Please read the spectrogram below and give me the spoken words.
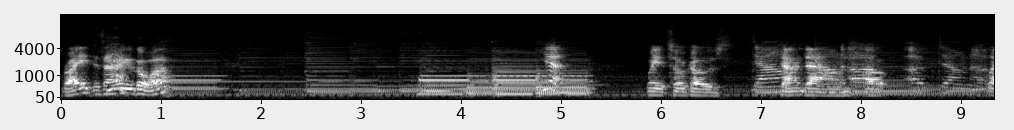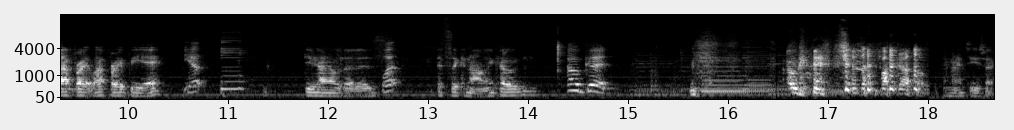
Right? Is that how you go up? Wait, so it goes Down, Down, down, up, up, down, up. left, right, left, right, BA. Yep. Do you not know what that is? What? It's the Konami code. Oh, good. Oh, okay, shut the fuck up. I'm gonna have to use my.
